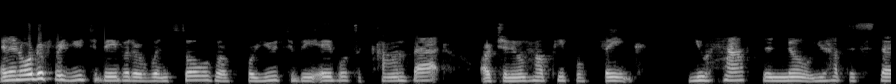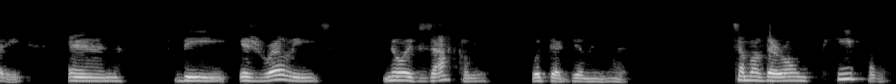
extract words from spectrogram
And in order for you to be able to win souls or for you to be able to combat or to know how people think, you have to know, you have to study. And the Israelis know exactly what they're dealing with. Some of their own people,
